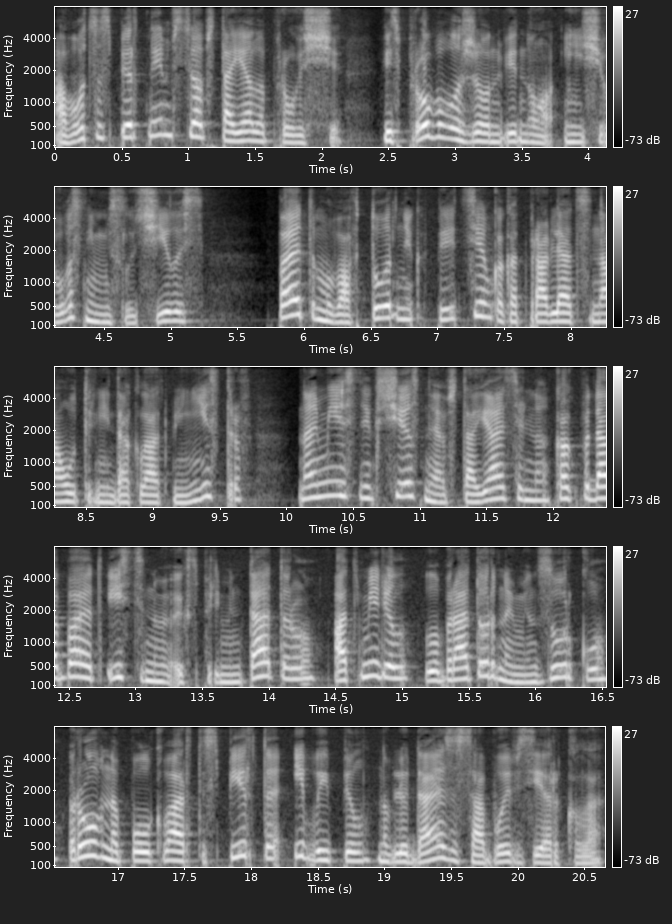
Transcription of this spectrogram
А вот со спиртным все обстояло проще, ведь пробовал же он вино, и ничего с ним не случилось. Поэтому во вторник, перед тем, как отправляться на утренний доклад министров, наместник честно и обстоятельно, как подобает истинному экспериментатору, отмерил в лабораторную мензурку ровно полкварты спирта и выпил, наблюдая за собой в зеркало.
